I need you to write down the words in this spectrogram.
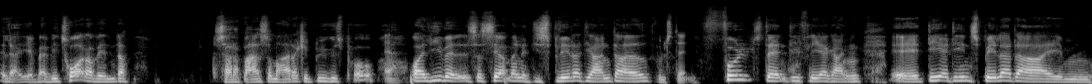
eller ja, hvad vi tror, der venter, så er der bare så meget, der kan bygges på. Ja. Og alligevel så ser man, at de splitter de andre ad. Fuldstændig. Fuldstændig ja. flere gange. Ja. Øh, det her, det er en spiller, der, øhm,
